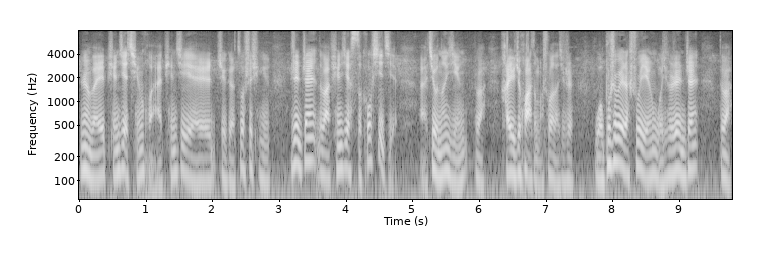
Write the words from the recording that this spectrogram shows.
认为凭借情怀，凭借这个做事情认真，对吧？凭借死抠细节，哎，就能赢，对吧？还有一句话怎么说的？就是我不是为了输赢，我就是认真，对吧？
